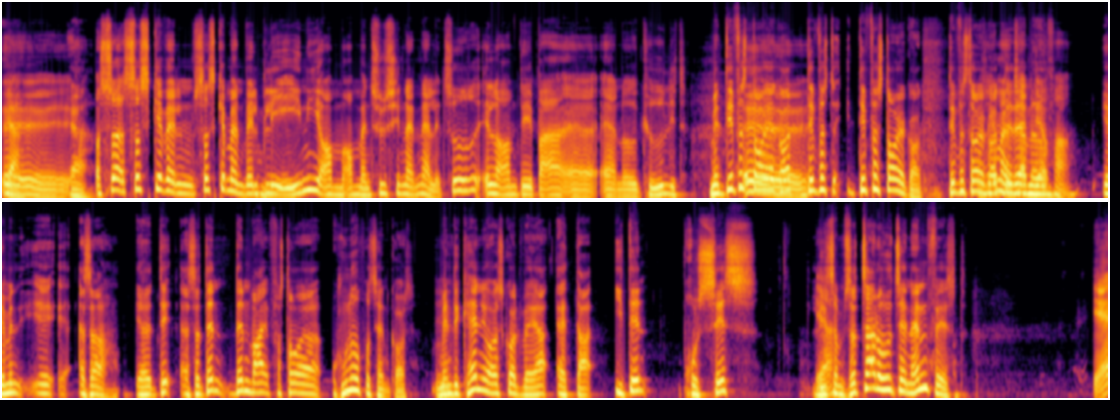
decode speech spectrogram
Ja, Øh, ja. Og så, så, skal vel, så skal man vel blive enige om, om man synes, hinanden er lidt sød, eller om det bare er, er noget kødeligt. Men det forstår øh, jeg godt. Det forstår, det forstår jeg godt. Det forstår jeg godt, det der med. derfra. Jamen, øh, altså, ja, det, altså den, den vej forstår jeg 100% godt. Mm. Men det kan jo også godt være, at der i den proces, Ja. ligesom, så tager du ud til en anden fest. Ja,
